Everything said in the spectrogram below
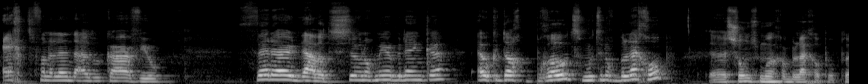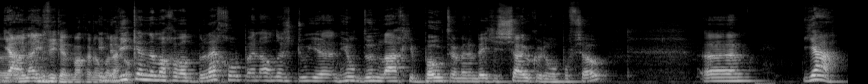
echt van ellende uit elkaar viel. Verder, nou wat zullen we nog meer bedenken? Elke dag brood, moet er nog beleg op? Eh, soms mag er beleg op. op de, Ja, in, nou, in het weekend mag er dan In de beleg op. weekenden mag er wat beleg op en anders doe je een heel dun laagje boter met een beetje suiker erop of zo. Ehm, ja,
